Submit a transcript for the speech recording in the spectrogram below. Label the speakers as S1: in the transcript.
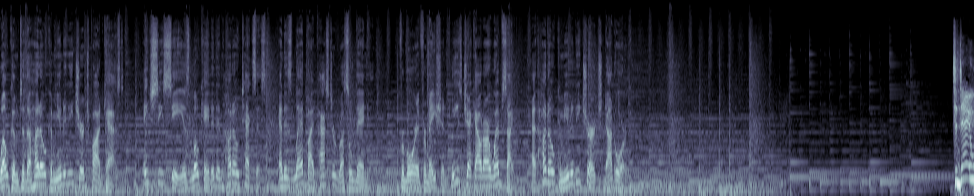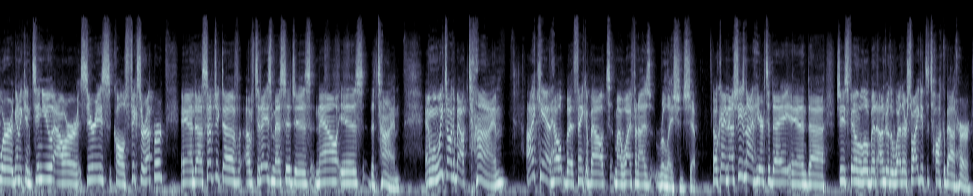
S1: Welcome to the Hutto Community Church Podcast. HCC is located in Hutto, Texas, and is led by Pastor Russell Daniel. For more information, please check out our website at huttocommunitychurch.org.
S2: Today, we're going to continue our series called Fixer Upper. And uh, subject of, of today's message is Now is the Time. And when we talk about time, I can't help but think about my wife and I's relationship. Okay, now she's not here today and uh, she's feeling a little bit under the weather, so I get to talk about her.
